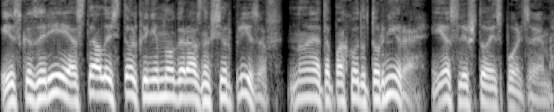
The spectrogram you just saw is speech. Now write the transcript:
Из козырей осталось только немного разных сюрпризов, но это по ходу турнира, если что, используем.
